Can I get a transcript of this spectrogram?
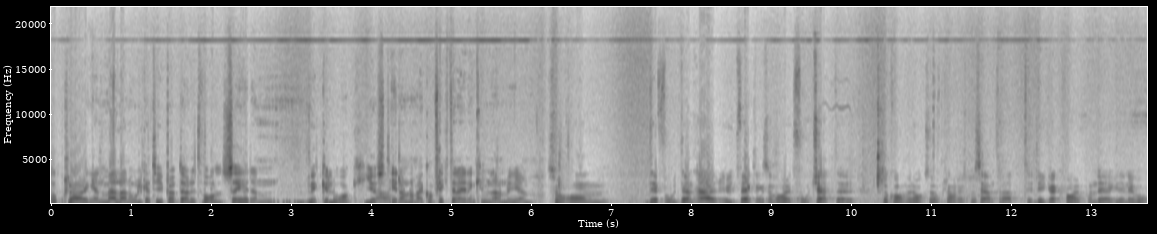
uppklaringen mellan olika typer av dödligt våld så är den mycket låg just Ja. inom de här konflikterna i den kriminella miljön. Så om det, den här utvecklingen som varit fortsätter då kommer också uppklarningsprocenten att ligga kvar på en lägre nivå?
